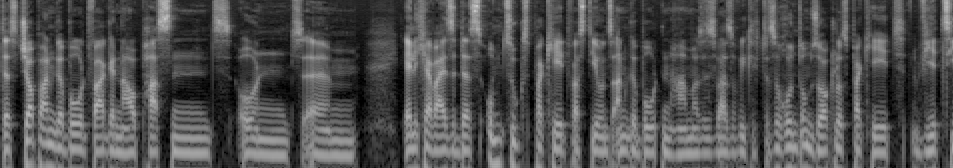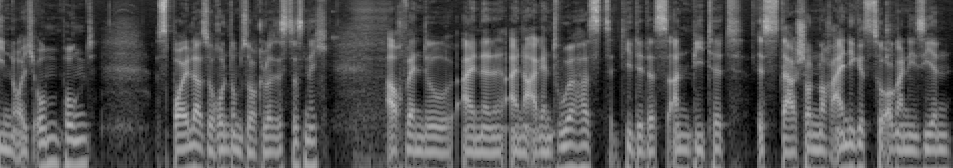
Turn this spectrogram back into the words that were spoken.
Das Jobangebot war genau passend und ähm, ehrlicherweise das Umzugspaket, was die uns angeboten haben. Also es war so wirklich das rundum sorglos Paket. Wir ziehen euch um, Punkt. Spoiler, so rundum sorglos ist es nicht. Auch wenn du eine, eine Agentur hast, die dir das anbietet, ist da schon noch einiges zu organisieren.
